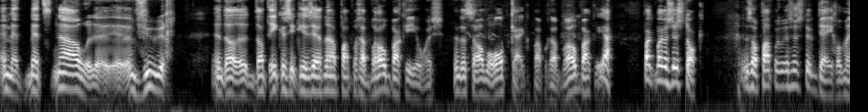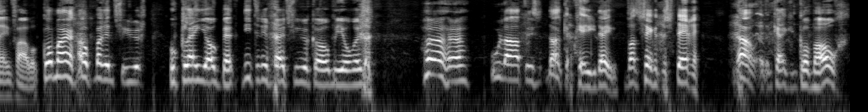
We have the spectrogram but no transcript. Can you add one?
En met, met nou, eh, een vuur. En dat, dat ik eens een keer zeg, nou papa gaat brood bakken jongens. En dat ze allemaal opkijken. Papa gaat brood bakken. Ja, pak maar eens een stok. Dan zal papa er eens een stuk deeg omheen vouwen. Kom maar, houd maar in het vuur. Hoe klein je ook bent. Niet te dicht bij het vuur komen jongens. Huh. Hoe laat is het? Nou, ik heb geen idee. Wat zeggen de sterren? Nou, en dan kijk ik omhoog.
